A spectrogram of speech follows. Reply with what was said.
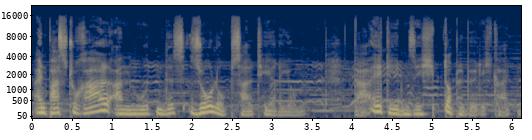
ein pastoral anmutendes Solopsalterium. Da ergeben sich Doppelbödigkeiten.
